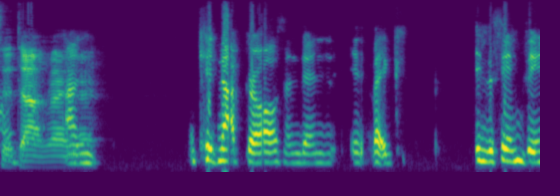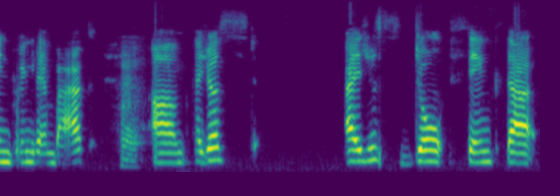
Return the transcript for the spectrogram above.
to town right. and right. kidnap girls and then it, like in the same vein bring them back. Huh. Um, I just, I just don't think that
